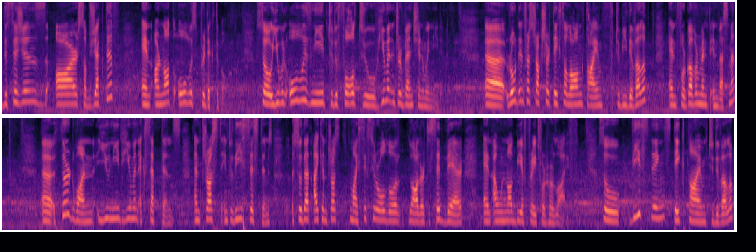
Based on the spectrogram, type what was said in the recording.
decisions are subjective and are not always predictable. So you will always need to default to human intervention when needed. Uh, road infrastructure takes a long time to be developed and for government investment. Uh, third one, you need human acceptance and trust into these systems so that I can trust my six-year-old daughter to sit there and I will not be afraid for her life. So these things take time to develop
